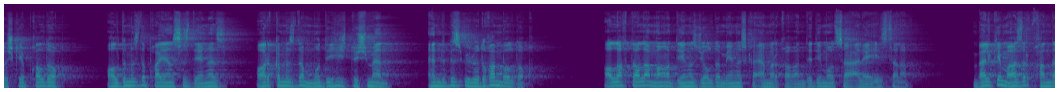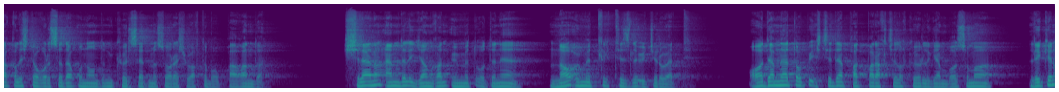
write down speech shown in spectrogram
duch kelib qoldik. Oldimizda poyansiz dengiz, orqamizda mudihish dushman. Endi biz o'ladigan bo'ldik." alloh taolo manga dengiz yo'lda mengishga amr qilgan dedi muso alayhissalom balkim hozir qandoq qilish to'g'risida uningdan ko'rsatma so'rash vaqti bo'lib qolgandi kishilarning amdili yongan umid o'tini noumidlik tezli o'chiryapti odamlar to'pi ichida patparaqchilik ko'rilgan bo'lsimi lekin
